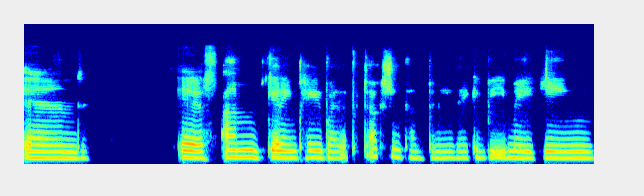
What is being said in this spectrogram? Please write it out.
and if i'm getting paid by the production company they could be making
